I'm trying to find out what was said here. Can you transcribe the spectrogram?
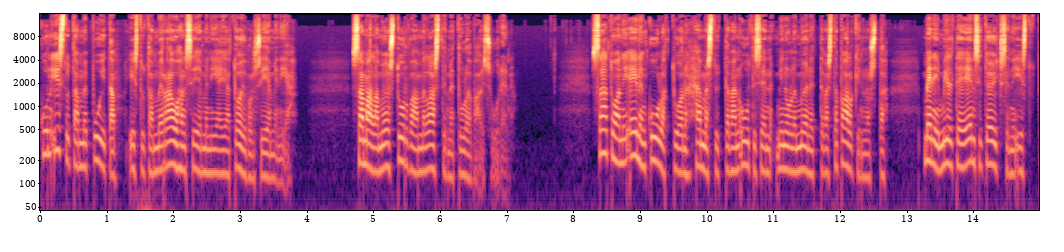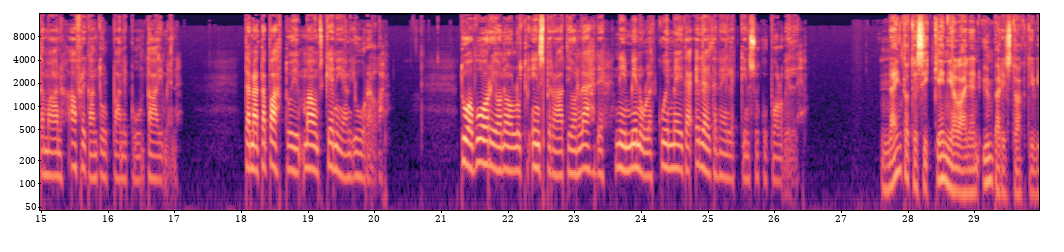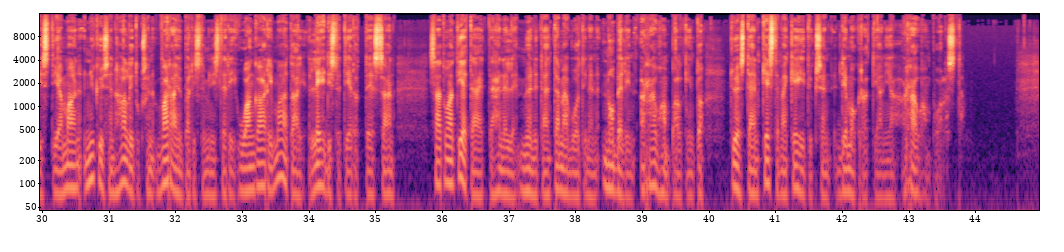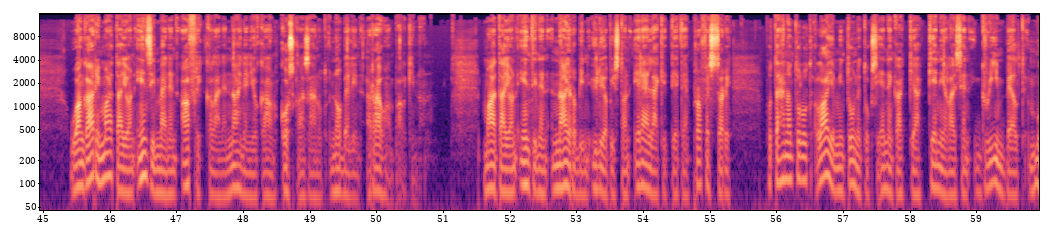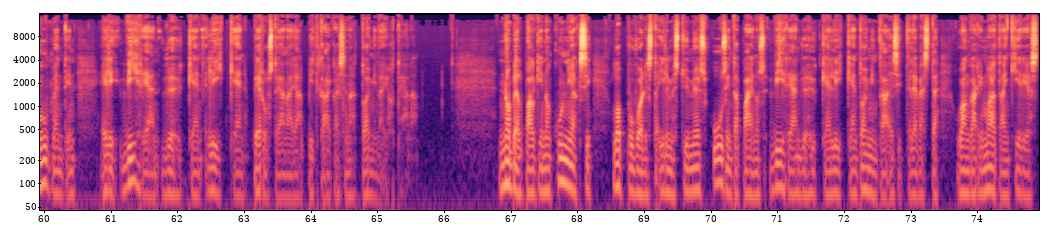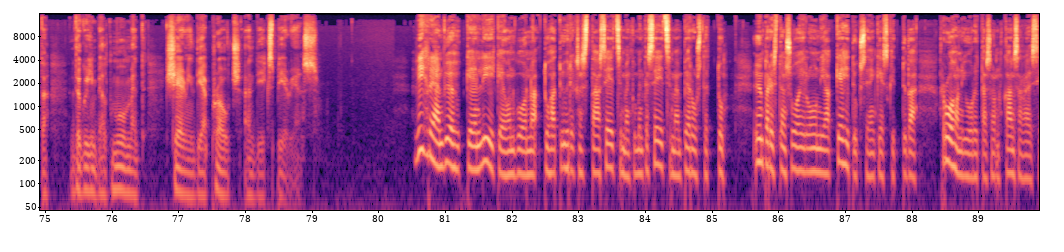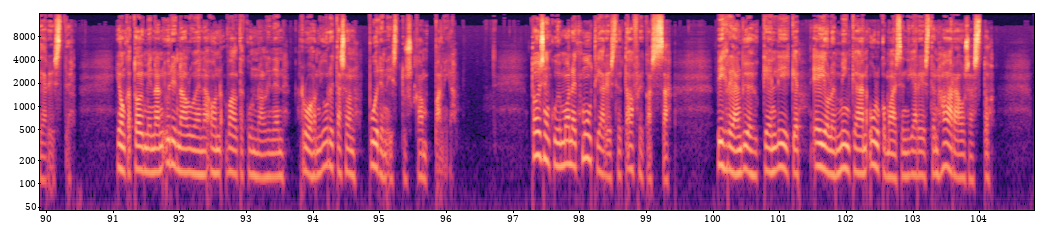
Kun istutamme puita, istutamme rauhan siemeniä ja toivon siemeniä. Samalla myös turvaamme lastemme tulevaisuuden. Saatuani eilen kuulla tuon hämmästyttävän uutisen minulle myönnettävästä palkinnosta, menin miltei ensi töikseni istuttamaan Afrikan tulppaanipuun taimen. Tämä tapahtui Mount Kenian juurella. Tuo vuori on ollut inspiraation lähde niin minulle kuin meitä edeltäneillekin sukupolville. Näin totesi kenialainen ympäristöaktivisti ja maan nykyisen hallituksen varaympäristöministeri Wangari Maatai lehdistötiedotteessaan saatuaan tietää, että hänelle myönnetään tämänvuotinen Nobelin rauhanpalkinto työstään kestävän kehityksen, demokratian ja rauhan puolesta. Wangari Maatai on ensimmäinen afrikkalainen nainen, joka on koskaan saanut Nobelin rauhanpalkinnon. Maatai on entinen Nairobin yliopiston eläinlääketieteen professori, mutta hän on tullut laajemmin tunnetuksi ennen kaikkea kenialaisen Greenbelt Movementin eli vihreän vyöhykkeen liikkeen perustajana ja pitkäaikaisena toiminnanjohtajana. Nobel-palkinnon kunniaksi loppuvuodesta ilmestyy myös uusinta painos vihreän vyöhykkeen liikkeen toimintaa esittelevästä Wangari Maatain kirjasta The Greenbelt Movement Sharing the Approach and the Experience. Vihreän vyöhykkeen liike on vuonna 1977 perustettu ympäristönsuojeluun ja kehitykseen keskittyvä ruohonjuuritason kansalaisjärjestö, jonka toiminnan ydinalueena on valtakunnallinen ruohonjuuritason puiden istuskampanja. Toisin kuin monet muut järjestöt Afrikassa, vihreän vyöhykkeen liike ei ole minkään ulkomaisen järjestön haaraosasto,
